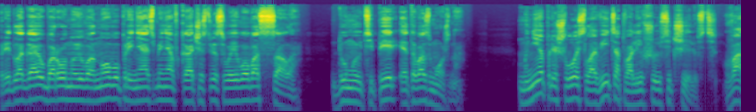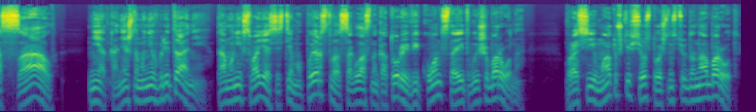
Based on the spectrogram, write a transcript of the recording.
Предлагаю барону Иванову принять меня в качестве своего вассала. Думаю, теперь это возможно. Мне пришлось ловить отвалившуюся челюсть. Вассал? Нет, конечно, мы не в Британии. Там у них своя система перства, согласно которой Виконт стоит выше барона. В России матушки все с точностью да наоборот.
